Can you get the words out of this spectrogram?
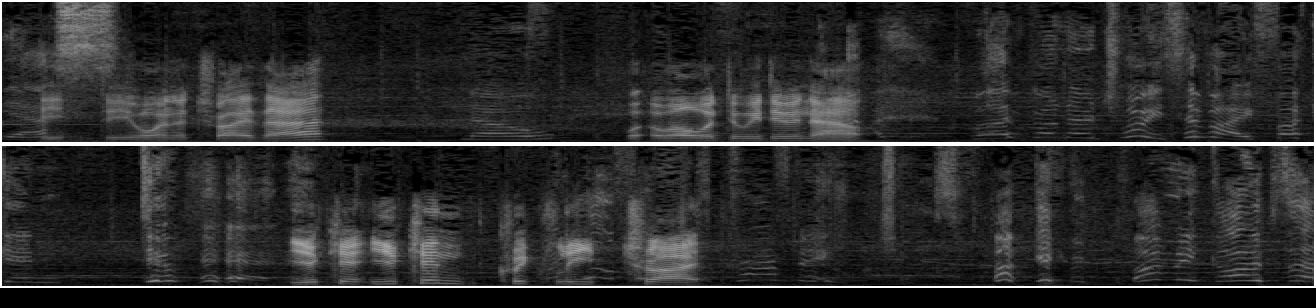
Do, Yes. do you want to try that? No. Well, what do we do now? Well, I've got no choice, have I? Fucking do it. You can you can quickly try. fuck is cramping? Just fucking put me closer.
